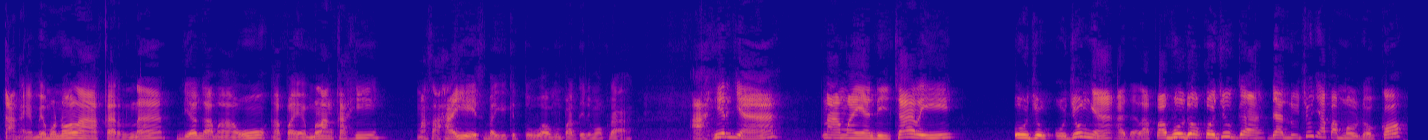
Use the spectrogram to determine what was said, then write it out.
Kang Emil menolak karena dia nggak mau apa ya melangkahi Mas Ahaye sebagai ketua umum Partai Demokrat. Akhirnya nama yang dicari ujung-ujungnya adalah Pak Muldoko juga dan lucunya Pak Muldoko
